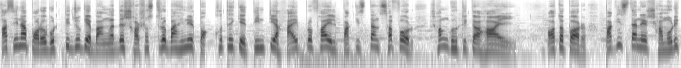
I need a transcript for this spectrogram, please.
হাসিনা পরবর্তী যুগে বাংলাদেশ সশস্ত্র বাহিনীর পক্ষ থেকে তিনটি হাই প্রোফাইল পাকিস্তান সফর সংঘটিত হয়। অতপর পাকিস্তানের সামরিক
